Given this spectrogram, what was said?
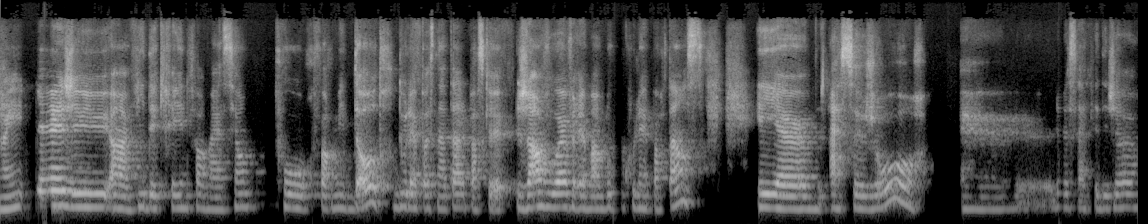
Oui. J'ai eu envie de créer une formation pour former d'autres, d'où la postnatale, parce que j'en vois vraiment beaucoup l'importance. Et euh, à ce jour, euh, là, ça fait déjà,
